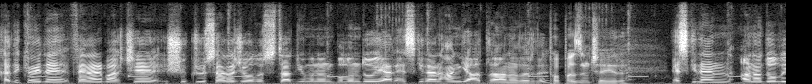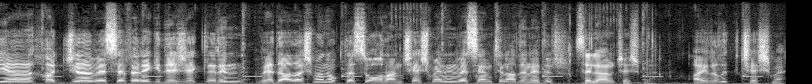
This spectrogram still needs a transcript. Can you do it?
Kadıköy'de Fenerbahçe Şükrü Saracoğlu Stadyumu'nun bulunduğu yer eskiden hangi adla anılırdı? Papazın çayırı. Eskiden Anadolu'ya, hacca ve sefere gideceklerin vedalaşma noktası olan çeşmenin ve semtin adı nedir? Selami Çeşme. Ayrılık Çeşme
